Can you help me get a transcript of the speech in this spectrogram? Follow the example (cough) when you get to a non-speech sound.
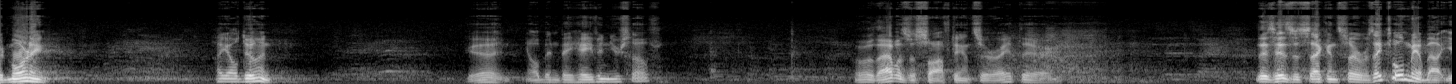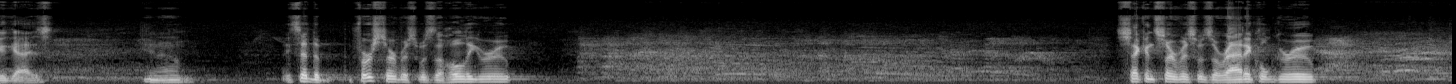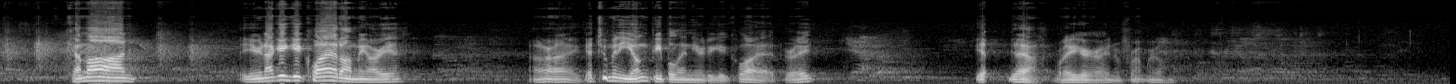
Good morning. How y'all doing? Good. Y'all been behaving yourself? Oh, that was a soft answer right there. This is the second service. They told me about you guys. You know, they said the first service was the holy group. Second service was a radical group. Come on. You're not going to get quiet on me, are you? All right. Got too many young people in here to get quiet, right? Yeah. Yep. Yeah. Right here, right in the front row.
